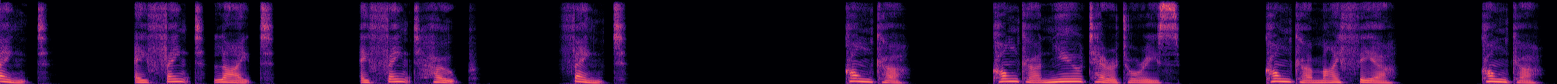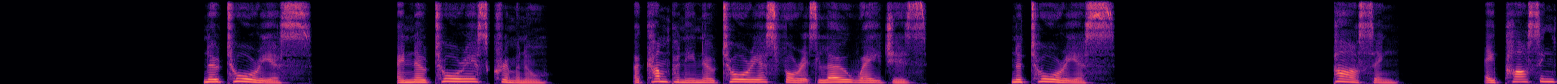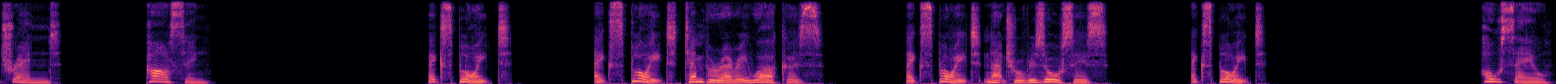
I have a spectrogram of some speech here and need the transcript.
faint, a faint light, a faint hope, faint. Conquer, conquer new territories, conquer my fear, conquer. Notorious, a notorious criminal, a company notorious for its low wages, notorious. Passing, a passing trend, passing. Exploit, exploit temporary workers, exploit natural resources, exploit. Wholesale,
